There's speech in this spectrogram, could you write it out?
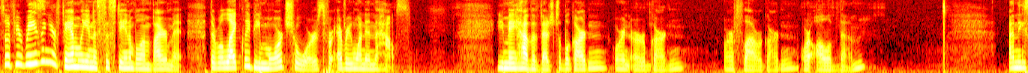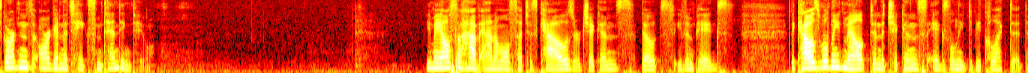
So, if you're raising your family in a sustainable environment, there will likely be more chores for everyone in the house. You may have a vegetable garden, or an herb garden, or a flower garden, or all of them. And these gardens are going to take some tending to. You may also have animals such as cows or chickens, goats, even pigs. The cows will need milked, and the chickens' eggs will need to be collected.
